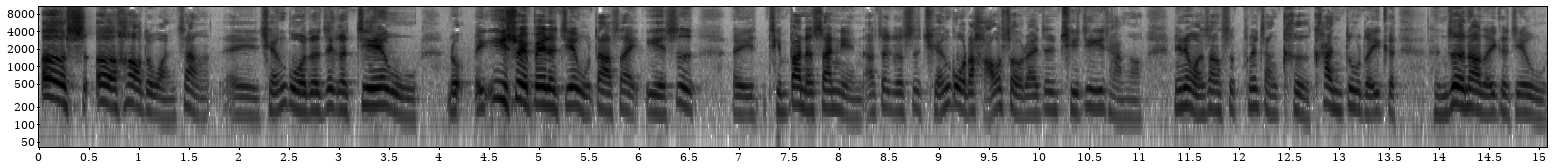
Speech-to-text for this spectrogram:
二十二号的晚上，诶，全国的这个街舞，玉碎杯的街舞大赛也是诶停办了三年啊。这个是全国的好手来这齐聚一堂哦。那天晚上是非常可看度的一个很热闹的一个街舞。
